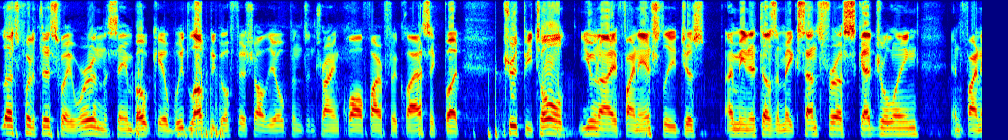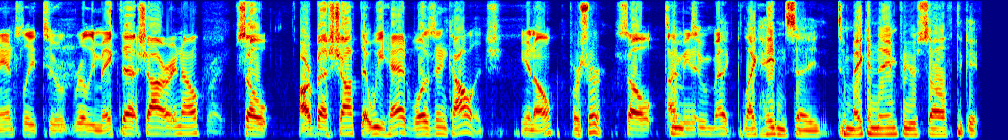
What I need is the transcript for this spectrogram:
let's put it this way: we're in the same boat, Caleb. We'd love to go fish all the opens and try and qualify for the classic, but truth be told, you and I financially just, I mean, it doesn't make sense for us scheduling and financially to really make that shot right now. Right. So our best shot that we had was in college. You know. For sure. So to, I mean, to make, like Hayden said, to make a name for yourself, to get,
